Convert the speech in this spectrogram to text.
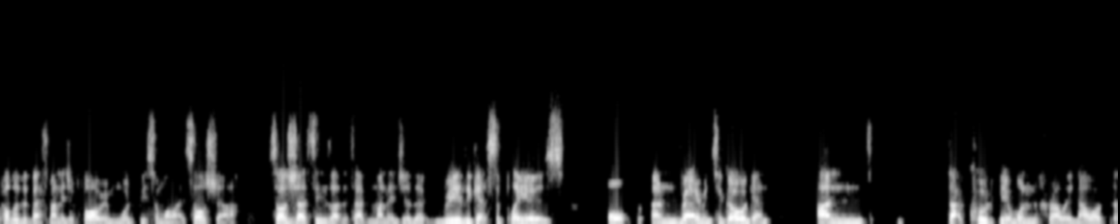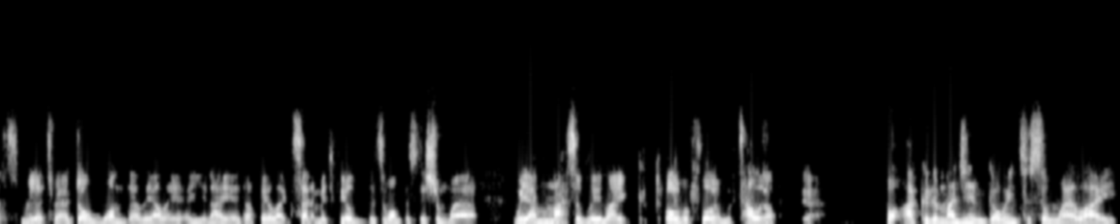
probably the best manager for him would be someone like Solskjaer. Solskjaer hmm. seems like the type of manager that really gets the players up and raring to go again. And that could be a wonder for Alli. Now, I reiterate, I don't want Dele Alli at United. I feel like centre midfield is the one position where we are massively like overflowing with talent. Yeah. But I could imagine him going to somewhere like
